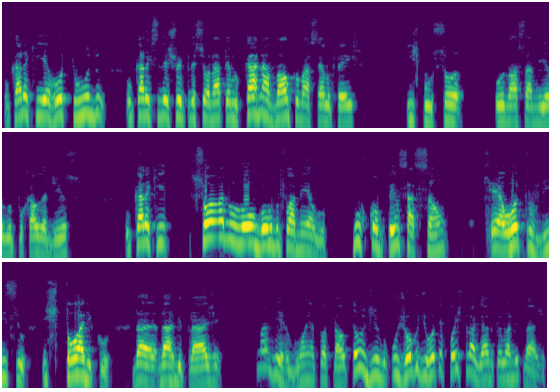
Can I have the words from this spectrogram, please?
o cara que errou tudo, o cara que se deixou impressionar pelo carnaval que o Marcelo fez, expulsou o nosso amigo por causa disso. O cara que só anulou o gol do Flamengo por compensação, que é outro vício histórico da, da arbitragem. Uma vergonha total. Então eu digo, o jogo de ontem foi estragado pela arbitragem.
